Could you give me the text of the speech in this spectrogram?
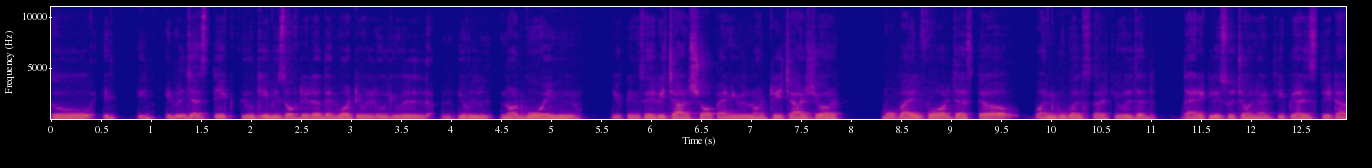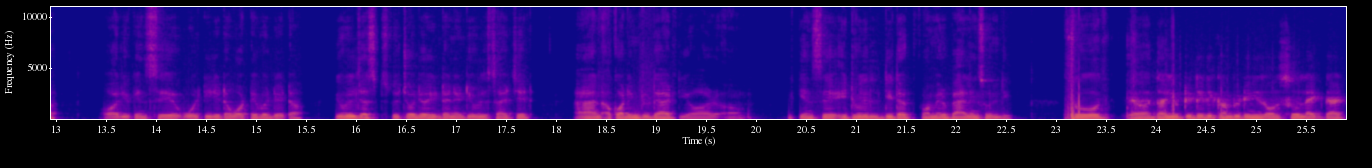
So it, it it will just take few kbs of data then what you will do? You will you will not go in you can say recharge shop and you will not recharge your mobile for just uh, one google search. You will just directly switch on your gps data or you can say VoLTE data whatever data you will just switch on your internet you will search it and according to that your um, you can say it will deduct from your balance only. So uh, the utility computing is also like that.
